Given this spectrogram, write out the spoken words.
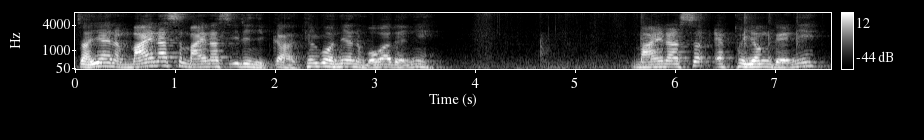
자 얘는 마이너스 마이너스 1이니까 결국은 얘는 뭐가 되니? 마이너스 f0 되니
